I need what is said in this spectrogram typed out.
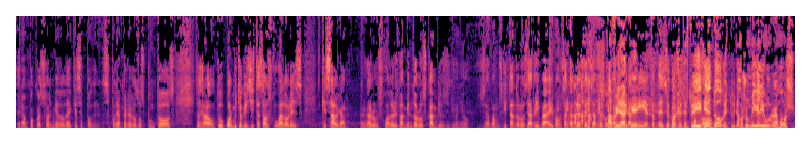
era un poco eso, el miedo de que se, pod- se podían perder los dos puntos. Entonces, claro, tú por mucho que insistas a los jugadores que salgan, pero claro, los jugadores van viendo los cambios. Y digo, coño, o sea, vamos quitando los de arriba y vamos sacando defensa, pues ¿quién va Al a final, que aquí? Entonces, yo creo que te es estoy poco- diciendo que si tuviéramos un Miguel y un Ramos,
